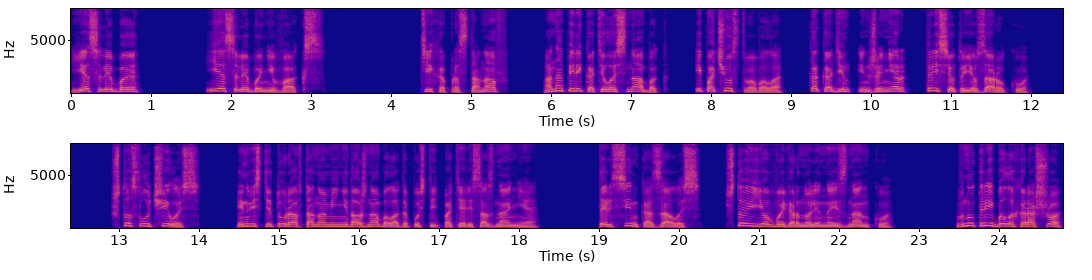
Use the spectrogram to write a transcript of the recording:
Если бы... Если бы не Вакс. Тихо простонав, она перекатилась на бок и почувствовала, как один инженер трясет ее за руку. Что случилось? Инвеститура автономии не должна была допустить потери сознания. Тельсин казалось, что ее вывернули наизнанку. Внутри было хорошо,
